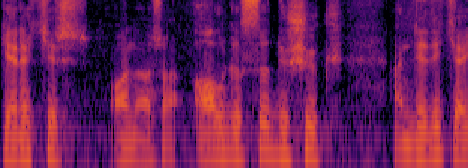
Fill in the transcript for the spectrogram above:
gerekir. Ondan sonra algısı düşük. Hani dedik ya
